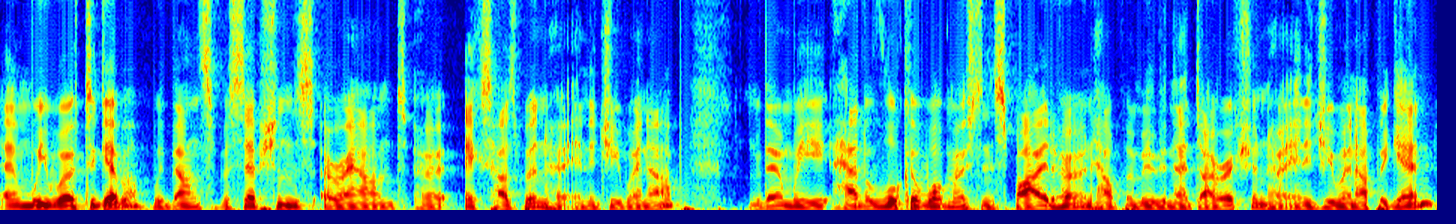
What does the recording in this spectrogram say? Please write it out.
And we worked together. We balanced the perceptions around her ex husband. Her energy went up. Then we had a look at what most inspired her and helped her move in that direction. Her energy went up again.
